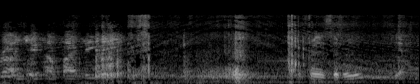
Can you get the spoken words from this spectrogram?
Right, 5, please. Prince? Yeah.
